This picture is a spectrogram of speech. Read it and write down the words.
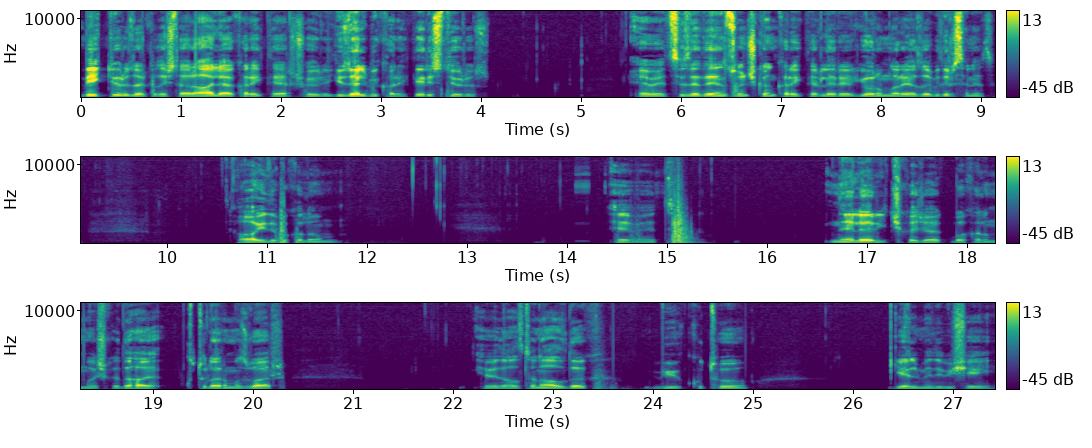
Bekliyoruz arkadaşlar. Hala karakter. Şöyle güzel bir karakter istiyoruz. Evet size de en son çıkan karakterleri yorumlara yazabilirsiniz. Haydi bakalım. Evet. Neler çıkacak? Bakalım başka daha kutularımız var. Evet altını aldık. Büyük kutu. Gelmedi bir şey.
